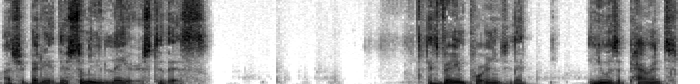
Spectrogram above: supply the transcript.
I should bet it, there's so many layers to this. It's very important that you as a parent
